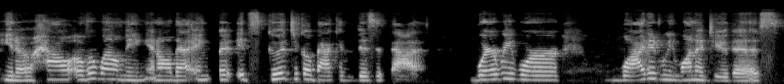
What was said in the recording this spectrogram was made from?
you know how overwhelming and all that and, but it's good to go back and visit that where we were why did we want to do this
